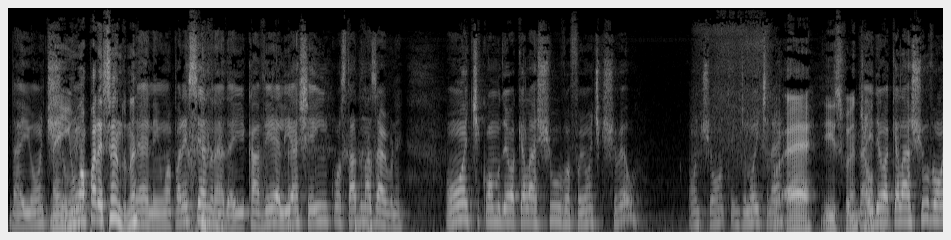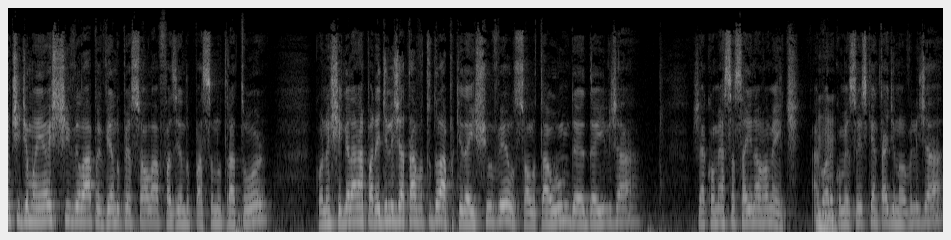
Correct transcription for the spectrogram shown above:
Daí ontem Nenhum choveu, aparecendo, né? É, nenhum aparecendo, né? Daí cavei ali, achei encostado nas árvores, né? Ontem, como deu aquela chuva, foi ontem que choveu? Ontem, ontem, de noite, né? É, isso, foi ontem. Daí deu aquela chuva, ontem de manhã eu estive lá vendo o pessoal lá fazendo, passando o trator. Quando eu cheguei lá na parede, ele já tava tudo lá, porque daí choveu, o solo tá úmido, daí ele já, já começa a sair novamente. Agora uhum. começou a esquentar de novo, ele já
